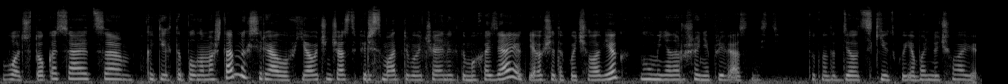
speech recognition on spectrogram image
Вот, что касается каких-то полномасштабных сериалов, я очень часто пересматриваю «Отчаянных домохозяек». Я вообще такой человек, ну, у меня нарушение привязанности. Тут надо делать скидку, я больной человек.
